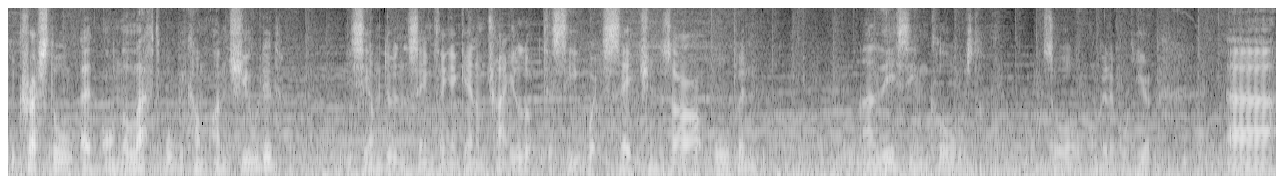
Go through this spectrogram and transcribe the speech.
the crystal on the left will become unshielded you see I'm doing the same thing again. I'm trying to look to see which sections are open. Uh, they seem closed. So I'm going to go here. Uh,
